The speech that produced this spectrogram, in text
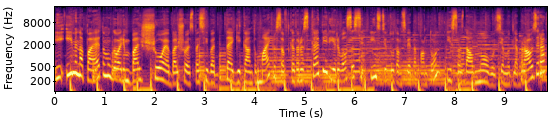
И именно поэтому говорим большое-большое спасибо тег-гиганту Microsoft, который скооперировался с Институтом цвета Pantone и создал новую тему для браузера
